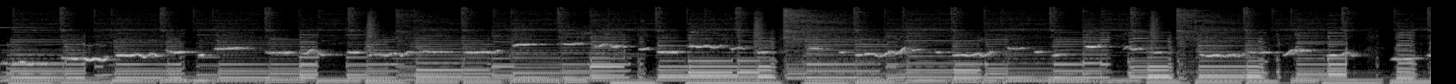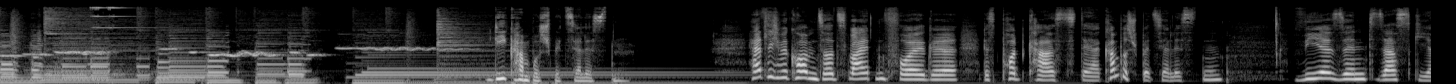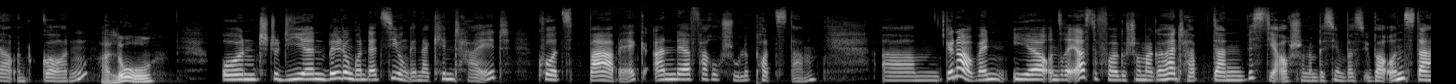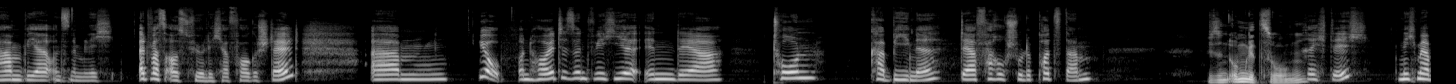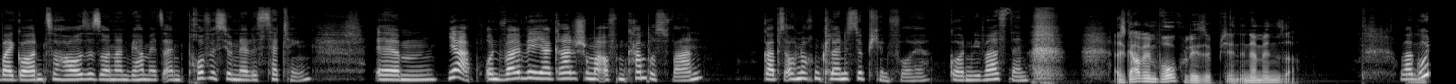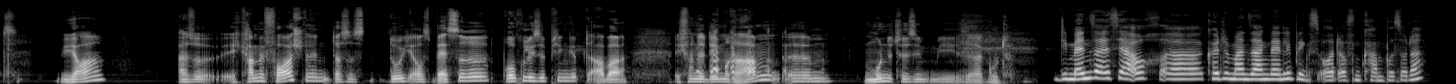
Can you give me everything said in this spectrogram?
Die Campus-Spezialisten. Herzlich willkommen zur zweiten Folge des Podcasts der Campus-Spezialisten. Wir sind Saskia und Gordon Hallo. und studieren Bildung und Erziehung in der Kindheit, kurz BABEC, an der Fachhochschule Potsdam. Ähm, genau, wenn ihr unsere erste Folge schon mal gehört habt, dann wisst ihr auch schon ein bisschen was über uns. Da haben wir uns nämlich etwas ausführlicher vorgestellt. Ähm, jo, und heute sind wir hier in der Tonkabine der Fachhochschule Potsdam. Wir sind umgezogen. Richtig. Nicht mehr bei Gordon zu Hause, sondern wir haben jetzt ein professionelles Setting. Ähm, ja, und weil wir ja gerade schon mal auf dem Campus waren, gab es auch noch ein kleines Süppchen vorher. Gordon, wie war's denn? Es gab ein Brokkolisüppchen in der Mensa. War Und, gut? Ja. Also ich kann mir vorstellen, dass es durchaus bessere Brokkolisüppchen gibt, aber ich fand in dem Rahmen ähm, mundete sie mir sehr gut. Die Mensa ist ja auch, äh, könnte man sagen, dein Lieblingsort auf dem Campus, oder?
